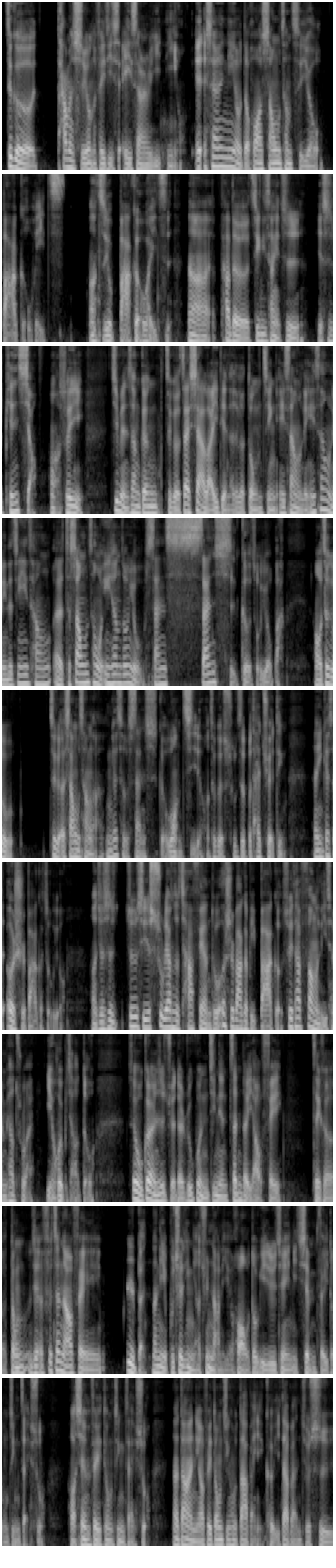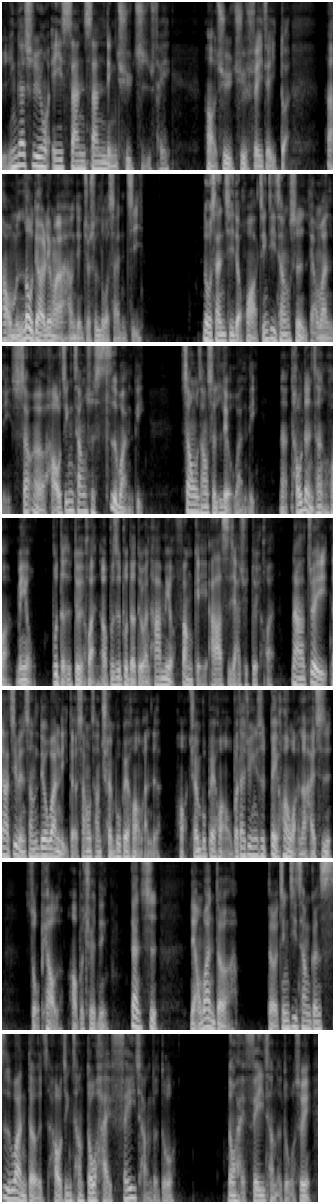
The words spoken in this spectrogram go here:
这个他们使用的飞机是 A 三二一 neo，A 三二一 neo 的话，商务舱只有八个位置啊，只有八个位置，那它的经济舱也是也是偏小啊，所以基本上跟这个再下来一点的这个东京 A 三五零 A 三五零的经济舱呃，这商务舱我印象中有三三十个左右吧。哦，这个这个商务舱啊，应该是有三十个，忘记了，这个数字不太确定，那应该是二十八个左右啊，就是就是其实数量是差非常多，二十八个比八个，所以它放里程票出来也会比较多，所以我个人是觉得，如果你今年真的要飞这个东，真的要飞日本，那你也不确定你要去哪里的话，我都一律建议你先飞东京再说，好，先飞东京再说。那当然你要飞东京或大阪也可以，大阪就是应该是用 A 三三零去直飞，好，去去飞这一段。然后我们漏掉的另外一个航点就是洛杉矶。洛杉矶的话，经济舱是两万里，商呃豪金舱是四万里，商务舱是六万里。那头等舱的话没有不得兑换而，不是不得兑换，它没有放给阿拉斯加去兑换。那最那基本上六万里的商务舱全部被换完的，好，全部被换。我不太确定是被换完了还是锁票了，好，不确定。但是两万的的经济舱跟四万的豪金舱都还非常的多，都还非常的多，所以。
